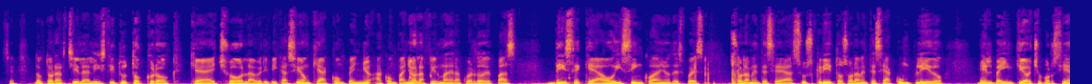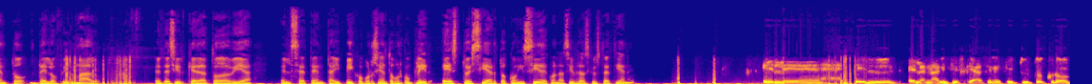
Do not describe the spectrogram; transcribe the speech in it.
Sí. Doctor Archila, el Instituto Kroc, que ha hecho la verificación, que acompañó, acompañó la firma del acuerdo de paz, dice que a hoy, cinco años después, solamente se ha suscrito, solamente se ha cumplido el 28% de lo firmado. Es decir, queda todavía el 70 y pico por ciento por cumplir. ¿Esto es cierto? ¿Coincide con las cifras que usted tiene? El, eh, el, análisis que hace el Instituto Kroc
